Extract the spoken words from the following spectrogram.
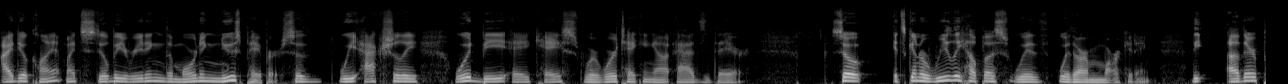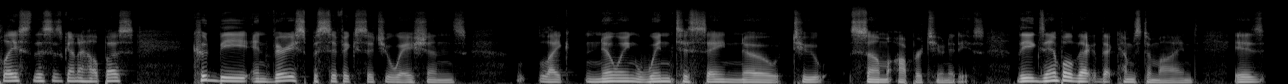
ideal client might still be reading the morning newspaper. So we actually would be a case where we're taking out ads there. So it's going to really help us with with our marketing. The other place this is going to help us could be in very specific situations like knowing when to say no to some opportunities. The example that, that comes to mind is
